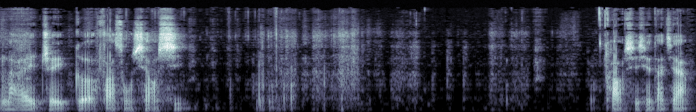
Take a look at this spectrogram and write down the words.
来这个发送消息。好，谢谢大家。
